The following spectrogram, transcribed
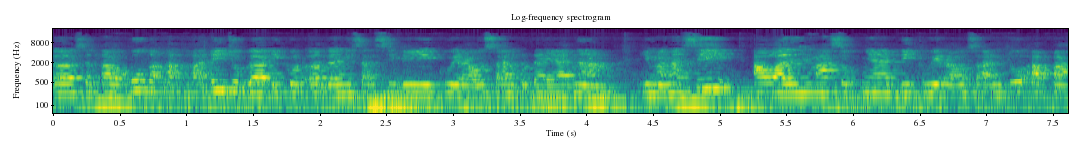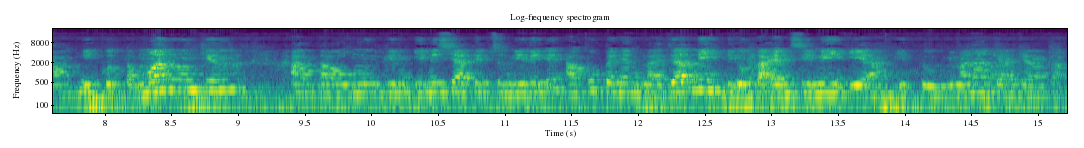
eh, setauku kakak-kakak ini juga ikut organisasi di kewirausahaan Udayana. Gimana sih awal masuknya di kewirausahaan tuh apa ngikut teman mungkin atau mungkin inisiatif sendiri eh aku pengen belajar nih di UKM sini. Iya gitu. Gimana kira-kira kak?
